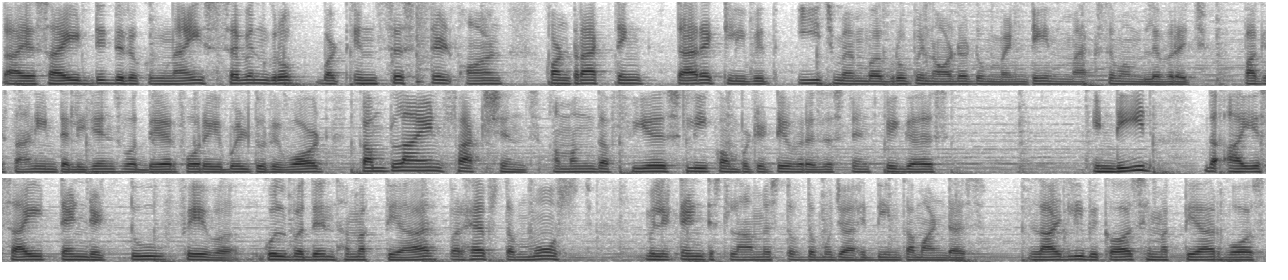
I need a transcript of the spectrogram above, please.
The ISI did recognize seven groups but insisted on contracting directly with each member group in order to maintain maximum leverage. Pakistani intelligence were therefore able to reward compliant factions among the fiercely competitive resistant figures Indeed, the ISI tended to favor Gulbuddin Hemaktiyar, perhaps the most militant Islamist of the Mujahideen commanders, largely because Hemaktiyar was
